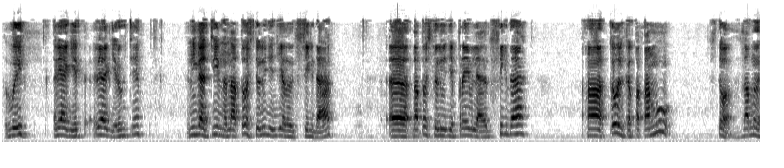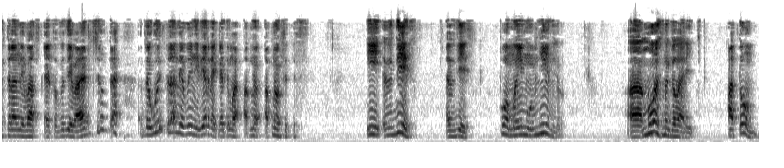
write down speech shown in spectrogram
вы реагир, реагируете негативно на то, что люди делают всегда, э, на то, что люди проявляют всегда, а только потому, что с одной стороны вас это задевает в чем-то, с другой стороны вы неверно к этому относитесь. И здесь здесь, по моему мнению, а, можно говорить о том,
